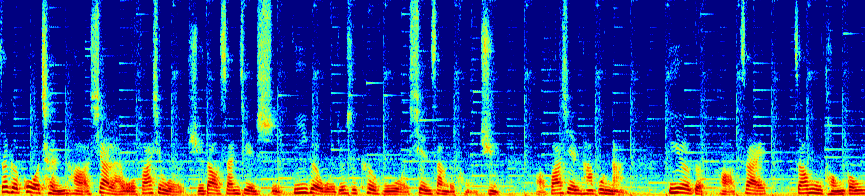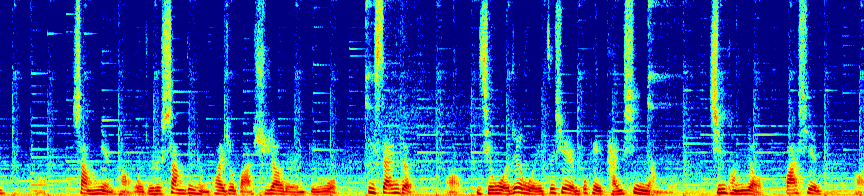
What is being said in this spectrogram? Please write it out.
这个过程哈下来，我发现我学到三件事，第一个我就是克服我线上的恐惧，好，发现它不难。第二个哈，在招募同工上面哈，我觉得上帝很快就把需要的人给我。第三个啊，以前我认为这些人不可以谈信仰的新朋友，发现啊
